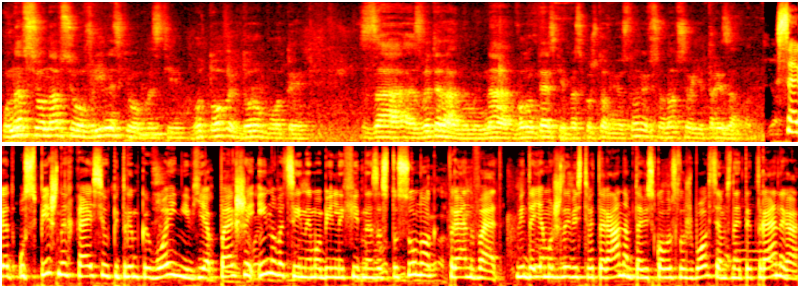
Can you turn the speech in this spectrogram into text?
У нас всього-навсього в Рівненській області готових до роботи за, з ветеранами на волонтерській безкоштовній основі всього-навсього є три заклади. Серед успішних кейсів підтримки воїнів є перший інноваційний мобільний фітнес-застосунок TrenVet. Він дає можливість ветеранам та військовослужбовцям знайти тренера,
